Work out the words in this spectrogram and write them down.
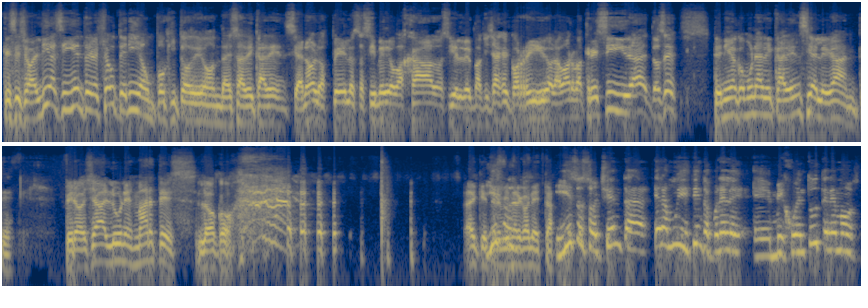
qué sé yo, al día siguiente del show tenía un poquito de onda esa decadencia, ¿no? Los pelos así medio bajados y el, el maquillaje corrido, la barba crecida, entonces tenía como una decadencia elegante. Pero ya lunes, martes, loco. Hay que terminar con esta. Y esos 80 eran muy distintos. Ponerle, eh, en mi juventud tenemos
